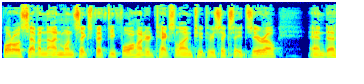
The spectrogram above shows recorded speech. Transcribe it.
407 916 5400, text line 23680. And uh,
